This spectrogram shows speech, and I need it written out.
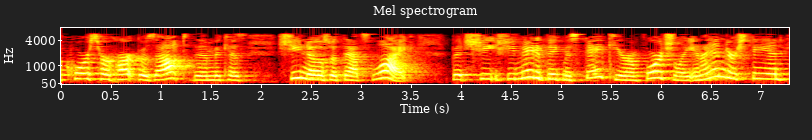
of course, her heart goes out to them because she knows what that's like. But she, she made a big mistake here, unfortunately, and I understand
